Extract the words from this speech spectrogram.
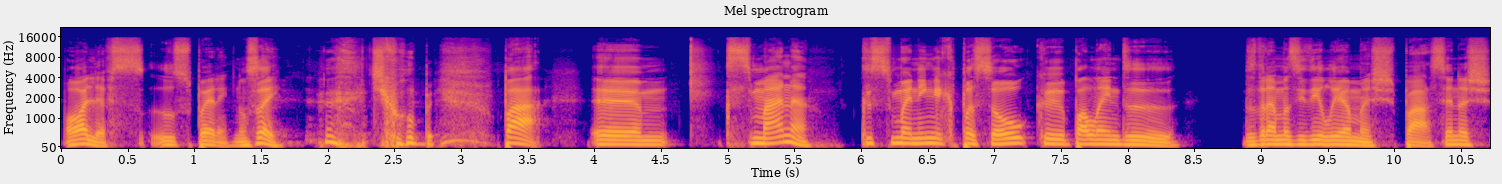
Olha, superem, não sei. Desculpem. Pá, ehm, que semana, que semaninha que passou, que para além de, de dramas e dilemas, pá, cenas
